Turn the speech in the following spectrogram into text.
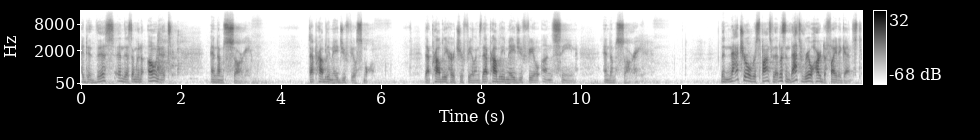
I did this and this. I'm going to own it, and I'm sorry. That probably made you feel small. That probably hurt your feelings. That probably made you feel unseen, and I'm sorry. The natural response for that, listen, that's real hard to fight against.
